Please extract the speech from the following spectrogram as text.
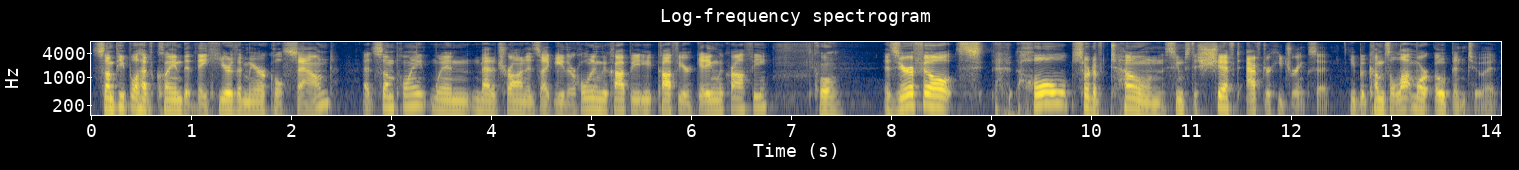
Some people have claimed that they hear the miracle sound at some point when Metatron is like either holding the coffee, coffee or getting the coffee. Cool. Aziraphale's whole sort of tone seems to shift after he drinks it. He becomes a lot more open to it,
